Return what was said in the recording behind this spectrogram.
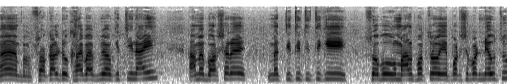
ସକାଳଠୁ ଖାଇବା ପିଇବା କିଛି ନାହିଁ ଆମେ ବର୍ଷରେ ତିତି ତିତିକି ସବୁ ମାଲପତ୍ର ଏପଟ ସେପଟ ନେଉଛୁ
